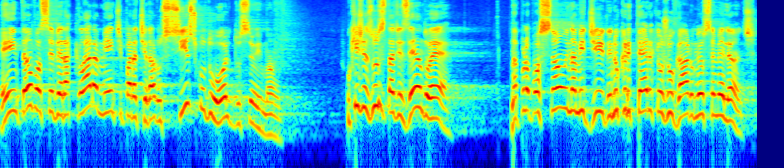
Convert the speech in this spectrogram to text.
e então você verá claramente para tirar o cisco do olho do seu irmão. O que Jesus está dizendo é: na proporção e na medida e no critério que eu julgar o meu semelhante,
